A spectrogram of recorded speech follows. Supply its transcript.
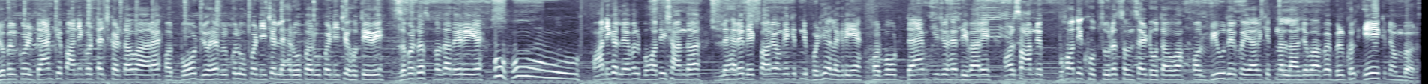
जो बिल्कुल डैम के पानी को टच करता हुआ आ रहा है और बोट जो है बिल्कुल ऊपर नीचे, लहरों पर ऊपर नीचे होती हुई ज़बरदस्त मज़ा दे रही है। पानी का लेवल बहुत ही शानदार। लहरें देख पा रहे होंगे कितनी बढ़िया लग रही हैं। और वो डैम की जो है दीवारें और सामने बहुत ही खूबसूरत सनसेट होता हुआ। और व्यू देखो यार, कितना लाजवाब है। बिल्कुल एक नंबर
